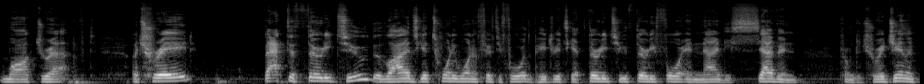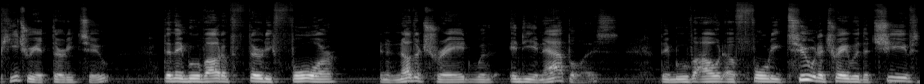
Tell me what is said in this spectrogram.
mock draft. A trade back to 32. The Lions get 21 and 54. The Patriots get 32, 34, and 97 from Detroit. Jalen Pitre at 32. Then they move out of 34 in another trade with Indianapolis. They move out of 42 in a trade with the Chiefs.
